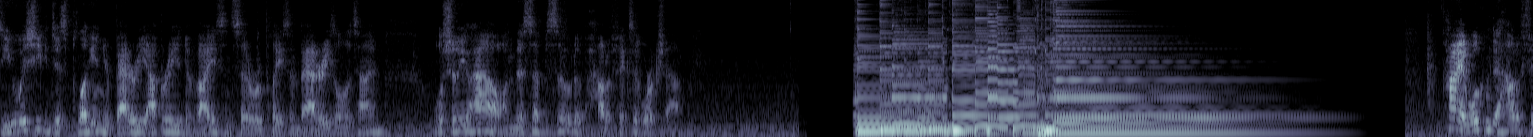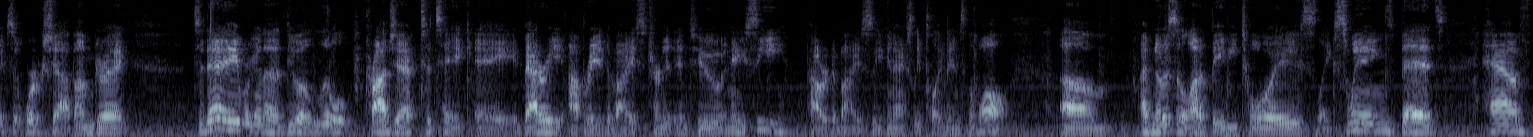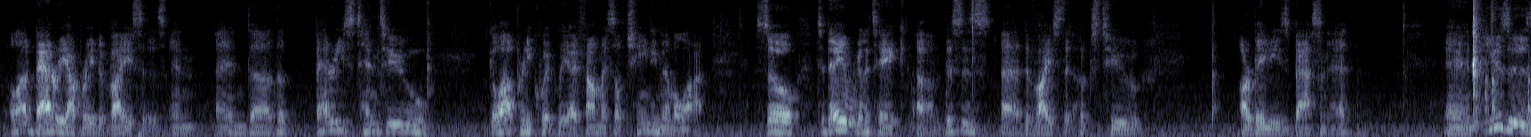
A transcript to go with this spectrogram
Do you wish you could just plug in your battery operated device instead of replacing batteries all the time? We'll show you how on this episode of How to Fix It Workshop. Hi, welcome to How to Fix It Workshop. I'm Greg. Today we're going to do a little project to take a battery operated device, turn it into an AC powered device so you can actually plug it into the wall. Um, I've noticed that a lot of baby toys, like swings, beds, have a lot of battery operated devices, and and uh, the batteries tend to go out pretty quickly. I found myself changing them a lot. So today we're going to take um, this is a device that hooks to our baby's bassinet and uses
